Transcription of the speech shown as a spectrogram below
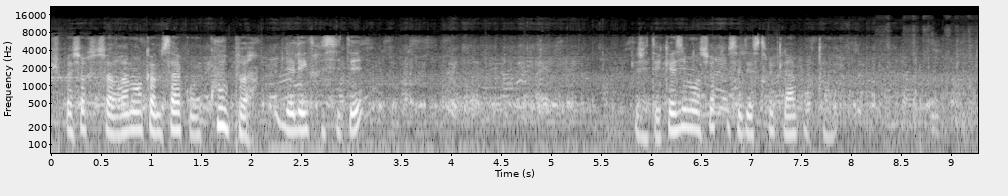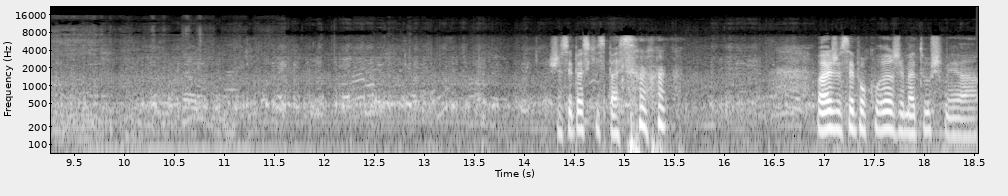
Je suis pas sûr que ce soit vraiment comme ça qu'on coupe l'électricité. J'étais quasiment sûr que c'était ce truc là pourtant. Je sais pas ce qui se passe. ouais, je sais pour courir j'ai ma touche, mais euh,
